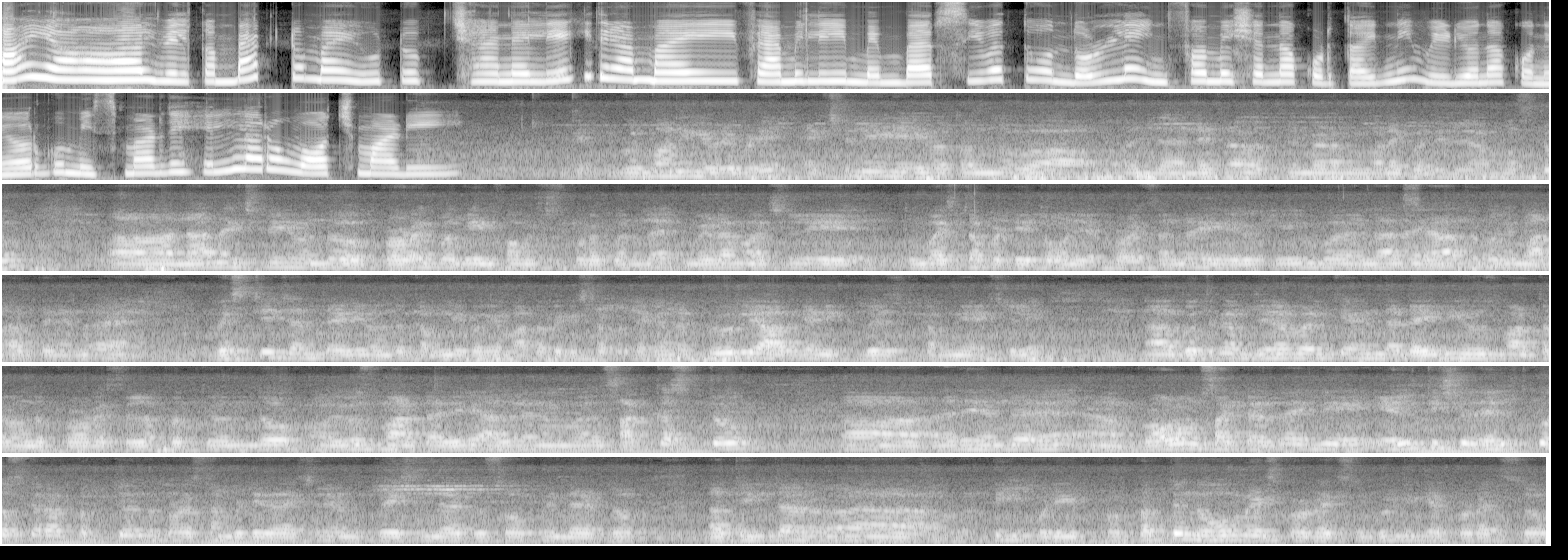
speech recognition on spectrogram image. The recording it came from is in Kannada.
Hi all welcome back to my YouTube channel ಹೇಗಿದ್ದೀರಾ ಮೈ ಫ್ಯಾಮಿಲಿ ಮೆಂಬರ್ಸ್ ಇವತ್ತು ಒಂದು ಒಳ್ಳೆ ಇನ್ಫಾರ್ಮೇಷನ್ನ ಕೊಡ್ತಾ ಇದ್ದೀನಿ. ವಿಡಿಯೋನ ಕೊನೆಯವರೆಗೂ ಮಿಸ್ ಮಾಡಿದೆ ಎಲ್ಲರೂ ವಾಚ್ ಮಾಡಿ. ಗುಡ್ ಮಾರ್ನಿಂಗ್ ಎವ್ರಿಬಡಿ ಆ್ಯಕ್ಚುಲಿ ಇವತ್ತೊಂದು ನೇತ್ರಾವತಿ ಮೇಡಮ್ ಮನೆಗೆ ಬಂದಿದ್ದೆ ಆಲ್ಮೋಸ್ಟು ನಾನು ಆ್ಯಕ್ಚುಲಿ ಒಂದು ಪ್ರಾಡಕ್ಟ್ ಬಗ್ಗೆ ಇನ್ಫಾರ್ಮೇಷನ್ ಕೊಡೋಕೆ ಬಂದೆ. ಮೇಡಮ್ ಆ್ಯಕ್ಚುಲಿ ತುಂಬ ಇಷ್ಟಪಟ್ಟು ತೊಗೊಂಡಿದ್ದೆ ಪ್ರಾಡಕ್ಟ್ಸ್ ಅಂದರೆ ಈ ನಾನು ಯಾವ್ದ್ರ ಬಗ್ಗೆ ಮಾತಾಡ್ತೀನಿ ಅಂದರೆ ವೆಸ್ಟೀಜ್ ಅಂತ ಹೇಳಿ ಒಂದು ಕಂಪ್ನಿ ಬಗ್ಗೆ ಮಾತಾಡೋಕ್ಕೆ ಇಷ್ಟಪಡ್ತೀನಿ. ಯಾಕಂದರೆ purely organic based company actually ಗೊತ್ತಿರೋ ದಿನ ದಿನಬಳಕೆಯಿಂದ ಡೈಲಿ ಯೂಸ್ ಮಾಡ್ತಾರೋ ಒಂದು ಪ್ರಾಡಕ್ಟ್ಸ್ ಎಲ್ಲ ಪ್ರತಿಯೊಂದು ಯೂಸ್ ಮಾಡ್ತಾ ಇದ್ದೀವಿ ಆದರೆ ನಮ್ಮಲ್ಲಿ ಸಾಕಷ್ಟು ಅದೇ ಅಂದರೆ ಪ್ರಾಬ್ಲಮ್ಸ್ ಆಗ್ತಾ ಇದ್ರೆ ಇಲ್ಲಿ ಹೆಲ್ತ್ ಇಶ್ಯೂಸ್ ಹೆಲ್ತ್ಗೋಸ್ಕರ ಪ್ರತಿಯೊಂದು ಪ್ರಾಡಕ್ಟ್ಸ್ನ ಬಿಟ್ಟಿದ್ದಾರೆ. ಆ್ಯಕ್ಚುಲಿ ಒಂದು ಪೇಸ್ಟಿಂದ ಹಿಡಿದು ಸೋಪಿಂದ ಹಿಡಿದು ತಿಂತ ಟೀ ಪುಡಿ ಪ್ರ- ಪ್ರತಿಯೊಂದು home mades products beauty care products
